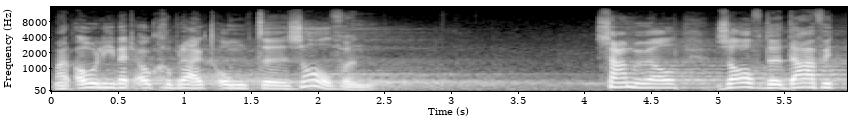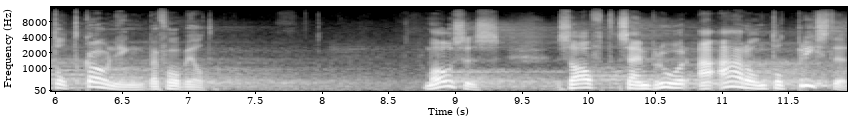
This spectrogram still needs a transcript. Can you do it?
Maar olie werd ook gebruikt om te zalven. Samuel zalfde David tot koning, bijvoorbeeld. Mozes zalft zijn broer Aaron tot priester.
